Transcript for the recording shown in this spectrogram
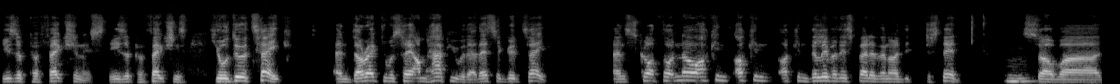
he's a perfectionist. He's a perfectionist. He'll do a take, and director will say, "I'm happy with that. That's a good take." And Scott thought, "No, I can, I can, I can deliver this better than I did, just did." Mm-hmm. So uh,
